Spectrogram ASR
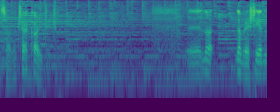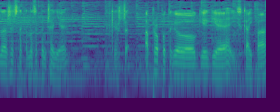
Co, no trzeba kończyć. No, dobra, jeszcze jedna rzecz taka na zakończenie. Tak jeszcze a propos tego GG i Skype'a.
